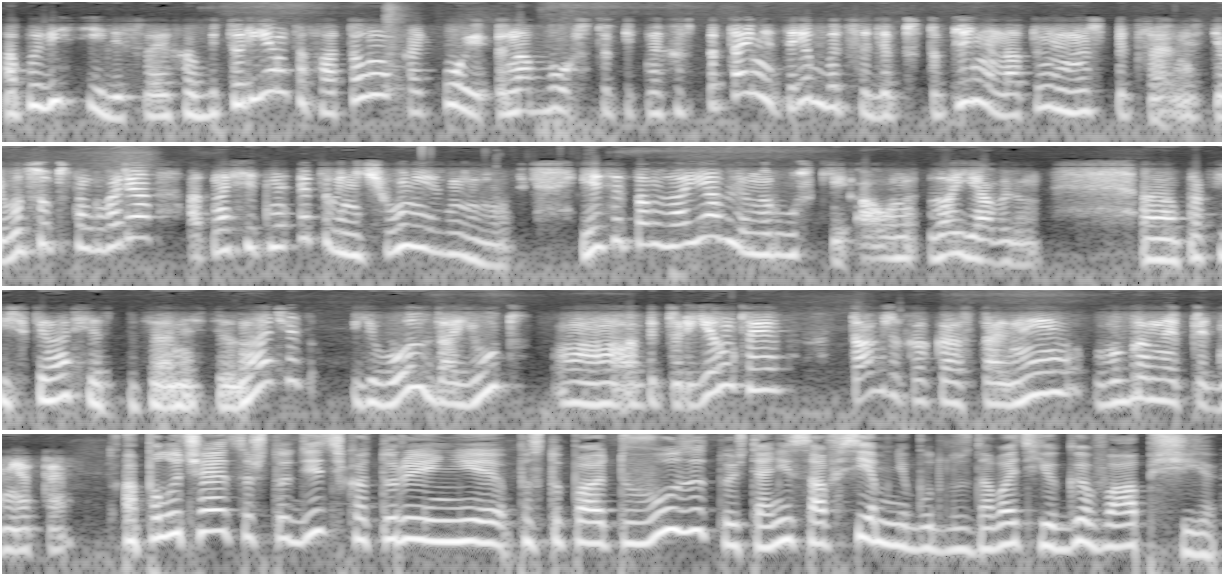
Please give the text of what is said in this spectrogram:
оповестили своих абитуриентов о том, какой набор вступительных испытаний требуется для поступления на ту или иную специальность. И вот, собственно говоря, относительно этого ничего не изменилось. Если там заявлен русский, а он заявлен э, практически на все специальности, значит, его сдают э, абитуриенты так же, как и остальные выбранные предметы. А получается, что дети, которые не поступают в вузы, то есть они совсем не будут сдавать ЕГЭ вообще.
